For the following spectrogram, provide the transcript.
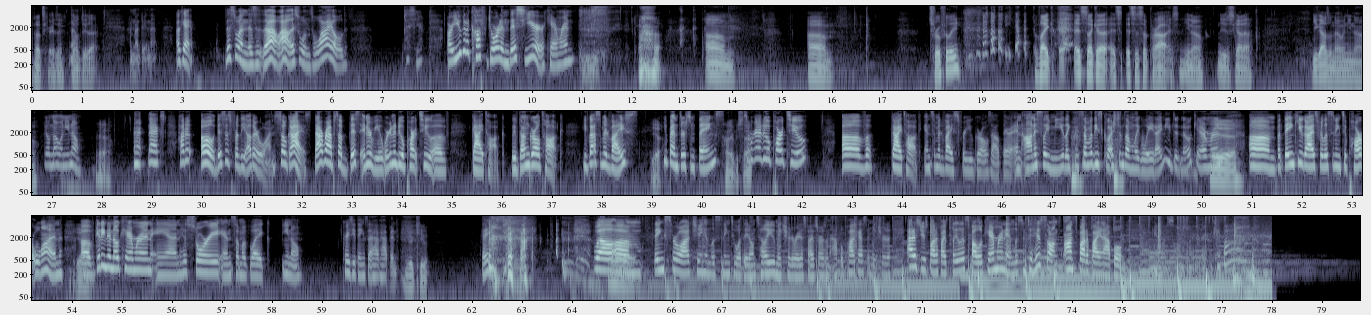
that's crazy. No. don't do that. I'm not doing that. Okay. This one this is oh wow this one's wild. This year Are you gonna cuff Jordyn this year, Kamrin? um. Um. Truthfully, like it's like a it's it's a surprise. You know, you just gotta. You guys will know when you know. You'll know when you know. Yeah. Uh, Next, how do? Oh, this is for the other one. So, guys, that wraps up this interview. We're gonna do a part two of guy talk. We've done girl talk. You've got some advice. Yeah. You've been through some things. 100%. So we're gonna do a part two of guy talk and some advice for you girls out there. And honestly, me like some of these questions, I'm like, wait, I need to know, Kamrin. Yeah. Um, but thank you guys for listening to part one Yeah. of getting to know Kamrin and his story and some of like you know crazy things that have happened. You're cute. Thanks. well, Uh. um, Thanks for watching and listening to What They Don't Tell You. Make sure to rate us five stars on Apple Podcasts and make sure to add us to your Spotify playlist. Follow Kamrin and listen to his songs on Spotify and Apple. And my songs while you're there. Okay, bye.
